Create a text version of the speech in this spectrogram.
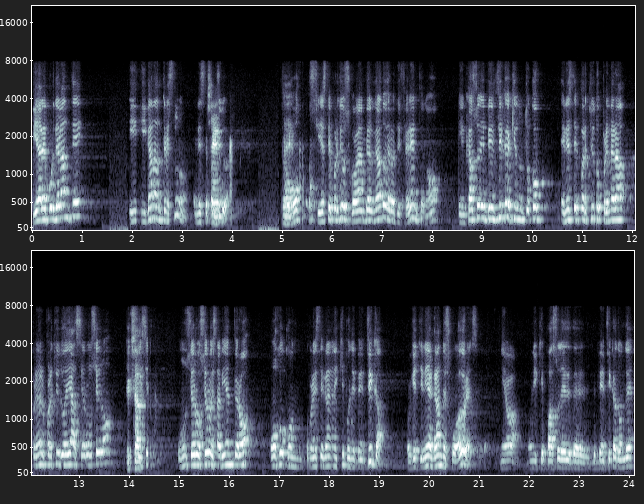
viale por delante y, y ganan 3-1 en este Sí. partido. Pero Sí. ojo, si este partido se jugaba en Belgrado era diferente, ¿no? En caso de Benfica, que nos tocó en este partido, primera, primer partido allá 0-0, Exacto. un 0-0 está bien, pero ojo con, con este gran equipo de Benfica, porque tenía grandes jugadores. Tenía un equipazo de, de, de Benfica donde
